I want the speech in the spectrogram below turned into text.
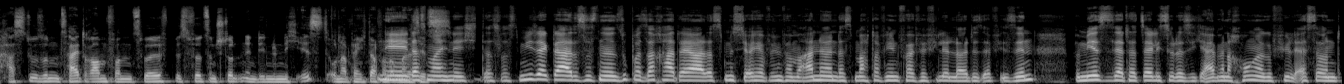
hast du so einen Zeitraum von 12 bis 14 Stunden, in denen du nicht isst, unabhängig davon, nee, ob man das, das mache ich nicht. Das, was Misek da, das ist eine super Sache, hat er, das müsst ihr euch auf jeden Fall mal anhören. Das macht auf jeden Fall für viele Leute sehr viel Sinn. Bei mir ist es ja tatsächlich so, dass ich einfach nach Hungergefühl esse und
